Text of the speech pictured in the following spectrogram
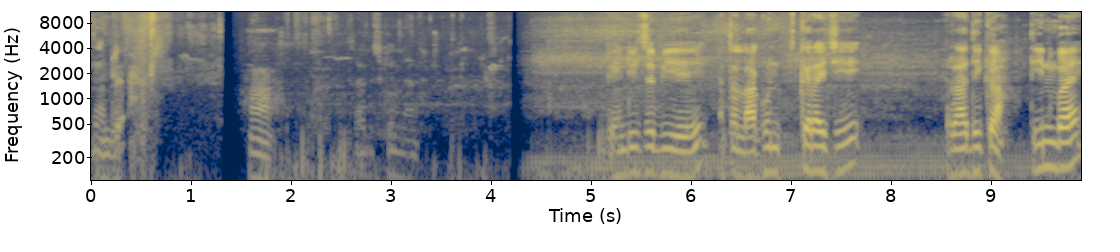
आपल्या हां. भेंडीचं बी आहे. आता लागून करायची राधिका. तीन बाय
